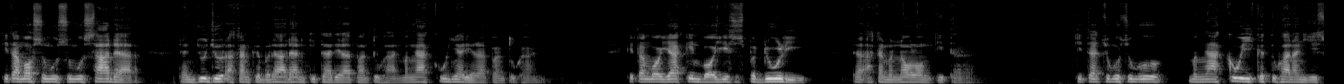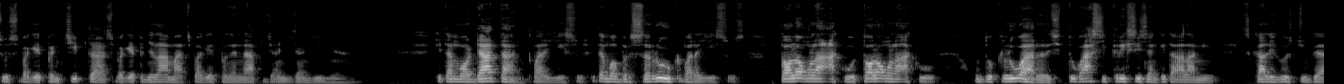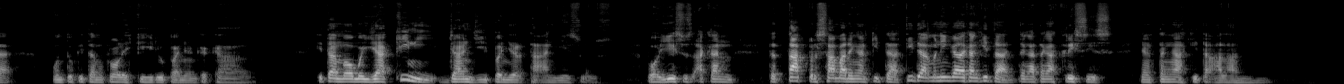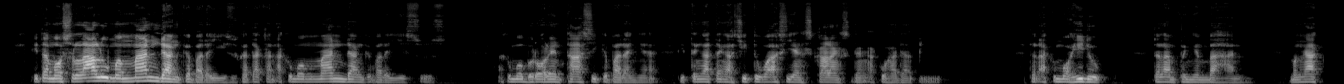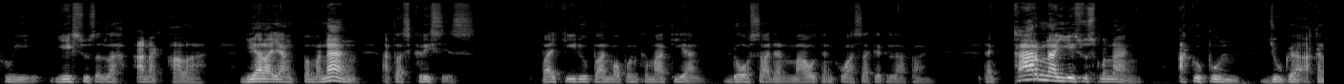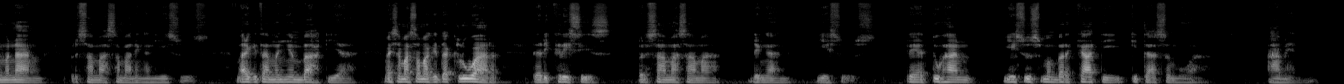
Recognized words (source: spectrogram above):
Kita mau sungguh-sungguh sadar dan jujur akan keberadaan kita di hadapan Tuhan, mengakuinya di hadapan Tuhan. Kita mau yakin bahwa Yesus peduli dan akan menolong kita. Kita sungguh-sungguh mengakui ketuhanan Yesus sebagai pencipta, sebagai penyelamat, sebagai pengenap janji-janjinya. Kita mau datang kepada Yesus, kita mau berseru kepada Yesus. Tolonglah aku, tolonglah aku untuk keluar dari situasi krisis yang kita alami, sekaligus juga untuk kita memperoleh kehidupan yang kekal. Kita mau meyakini janji penyertaan Yesus, bahwa Yesus akan tetap bersama dengan kita, tidak meninggalkan kita di tengah-tengah krisis yang tengah kita alami. Kita mau selalu memandang kepada Yesus. Katakan, "Aku mau memandang kepada Yesus." Aku mau berorientasi kepadanya di tengah-tengah situasi yang sekarang sedang aku hadapi. Dan aku mau hidup dalam penyembahan, mengakui Yesus adalah anak Allah. Dialah yang pemenang atas krisis, baik kehidupan maupun kematian, dosa dan maut dan kuasa kegelapan. Dan karena Yesus menang, aku pun juga akan menang bersama-sama dengan Yesus. Mari kita menyembah Dia. Mari sama-sama kita keluar dari krisis bersama-sama dengan Yesus. Kiranya Tuhan Yesus memberkati kita semua. Amin.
